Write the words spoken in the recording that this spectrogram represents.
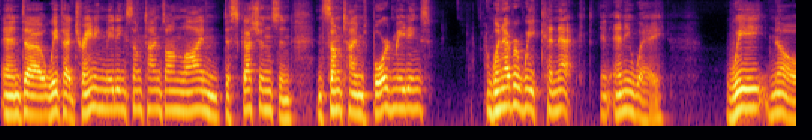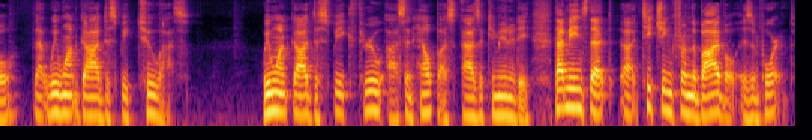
and uh, we've had training meetings sometimes online, discussions, and, and sometimes board meetings. Whenever we connect in any way, we know that we want God to speak to us. We want God to speak through us and help us as a community. That means that uh, teaching from the Bible is important,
